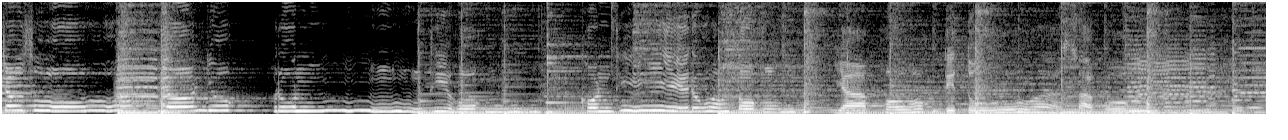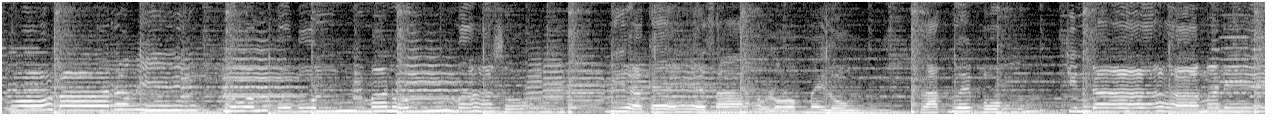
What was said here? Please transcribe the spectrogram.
เจ้าสัวย้อนยุครุ่นที่หก คนที่ดวงตก อยากพกติดตัวสักองค์ขอบารมีหลวงปู่บุญมาหนุนมาส่งเบี้ยแก่สาวหลอกไม่ลงผลักด้วยพงจินดามณี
